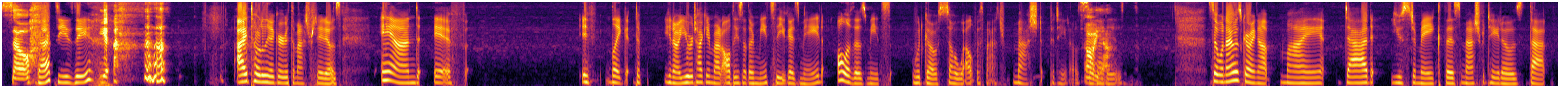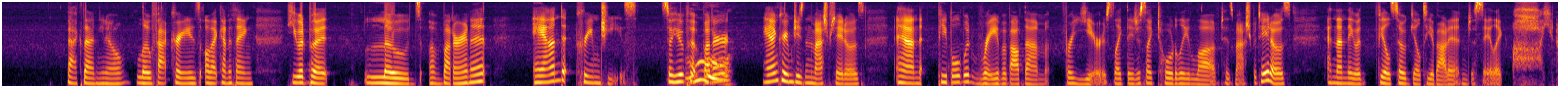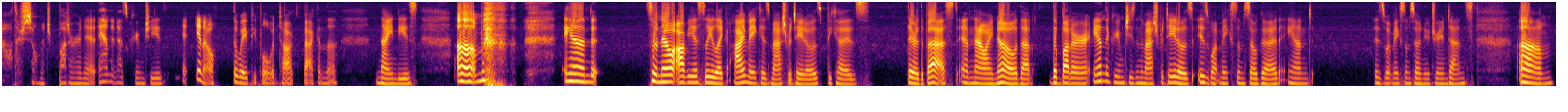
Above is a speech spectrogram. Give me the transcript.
So That's easy. yeah. I totally agree with the mashed potatoes. And if if like you know, you were talking about all these other meats that you guys made, all of those meats would go so well with mashed mashed potatoes. So Oh, yeah. is- So when I was growing up, my dad used to make this mashed potatoes that back then, you know, low fat craze, all that kind of thing. He would put loads of butter in it and cream cheese. So he would put Ooh. butter and cream cheese in the mashed potatoes and people would rave about them for years. Like they just like totally loved his mashed potatoes. And then they would feel so guilty about it and just say like, "Oh, you know, there's so much butter in it and it has cream cheese." Eh, You know, the way people would talk back in the 90s. Um and so now obviously like I make his mashed potatoes because they're the best and now I know that the butter and the cream cheese and the mashed potatoes is what makes them so good and is what makes them so nutrient dense. Um,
